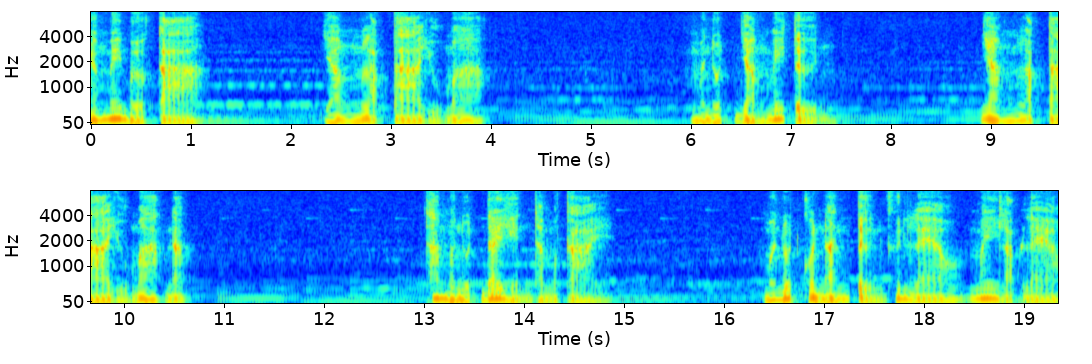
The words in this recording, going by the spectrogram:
ยังไม่เบิกตา ยังหลับตาอยู่มาก มนุษย์ยังไม่ตื่น ยังหลับตาอยู่มากนัก ถ้ามนุษย์ได้เห็นธรรมกาย มนุษย์คนนั้นตื่นขึ้นแล้วไม่หลับแล้ว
